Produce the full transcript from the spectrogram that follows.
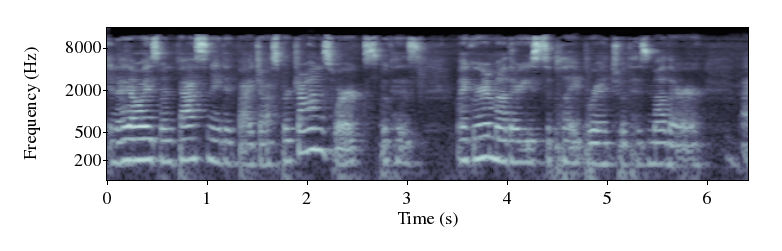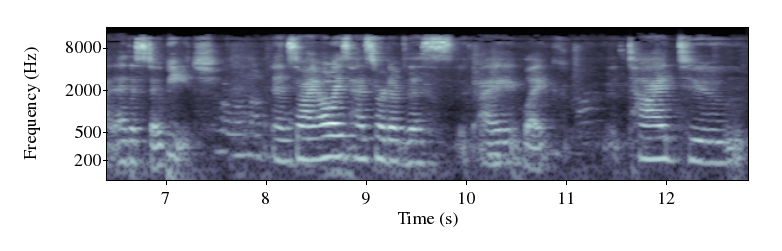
and I'd always been fascinated by Jasper Johns' works because my grandmother used to play bridge with his mother at Edisto Beach. And so I always had sort of this, I like tied to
